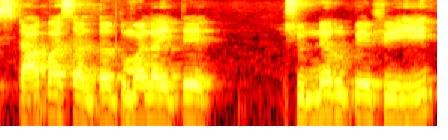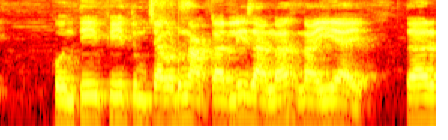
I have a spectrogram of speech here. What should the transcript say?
स्टाफ असाल तर तुम्हाला इथे शून्य रुपये फी ही कोणतीही फी तुमच्याकडून आकारली जाणार नाही आहे. तर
